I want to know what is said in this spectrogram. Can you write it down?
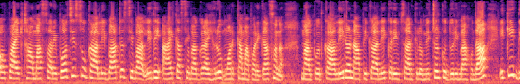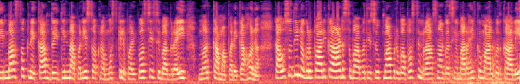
अपाएक ठाउँमा सरेपछि सो कारलेबाट सेवा लिँदै आएका सेवाग्राहीहरू मर्कामा परेका छन्। मालपोत कारले र नापिकाले करिब चार किलोमिटरको दूरीमा हुँदा एकै दिनमा सक्ने काम दुई दिनमा पनि सक्न मुस्किल परेपछि सेवाग्राही मर्कामा परेका हुन्। काउसुती नगरपालिका आठ सभापति चोकमा पूर्व पश्चिम राजमार्ग छेउमा रहेको मालपोत कारले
